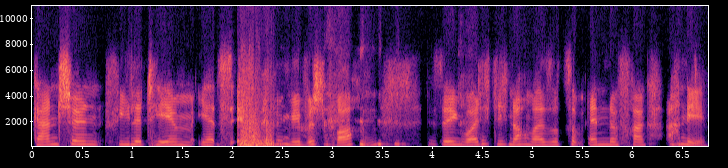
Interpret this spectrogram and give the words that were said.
ganz schön viele Themen jetzt irgendwie besprochen. Deswegen wollte ich dich nochmal so zum Ende fragen. Ach nee,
